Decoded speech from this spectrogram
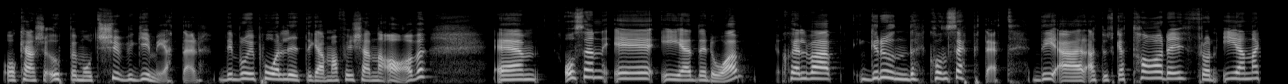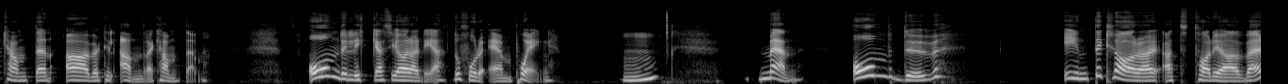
och kanske uppemot 20 meter. Det beror ju på lite grann, man får ju känna av. Um, och sen är, är det då själva grundkonceptet. Det är att du ska ta dig från ena kanten över till andra kanten. Om du lyckas göra det, då får du en poäng. Mm. Men om du inte klarar att ta dig över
